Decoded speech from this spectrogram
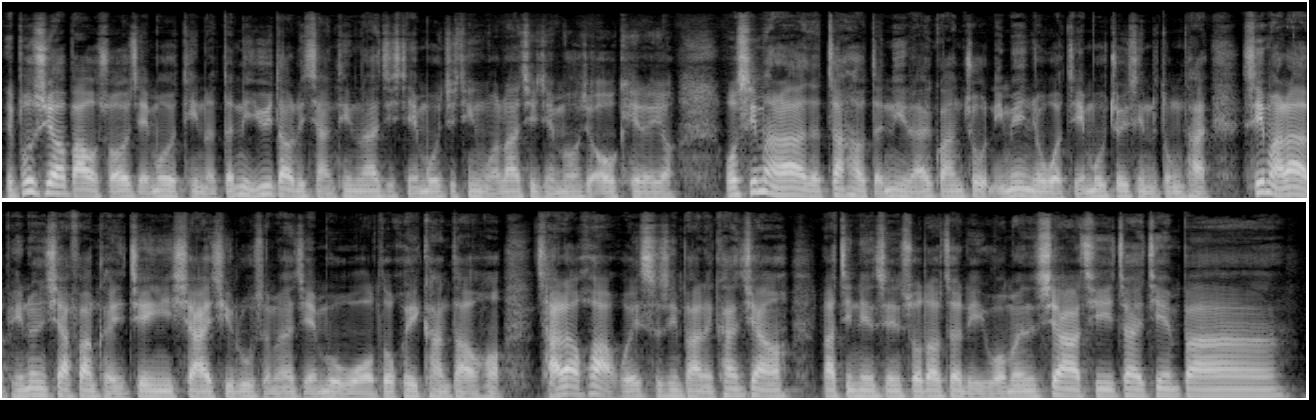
你不需要把我所有节目都听了，等你遇到你想听的那期节目就听我那期节目就 OK 了哟。我喜马拉雅的账号等你来关注，里面有我节目最新的动态。喜马拉雅评论下方可以建议下一期录什么样的节目，我都会看到哈。材料的话我会私信帮你看一下哦。那今天先说到这里，我们下期再见吧。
